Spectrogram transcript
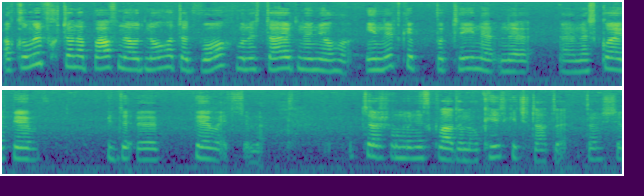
А коли б хто напав на одного та двох, вони стають на нього, і нитки потрійне не, е, не скоро пір- Це ж мені складно українське читати, так що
